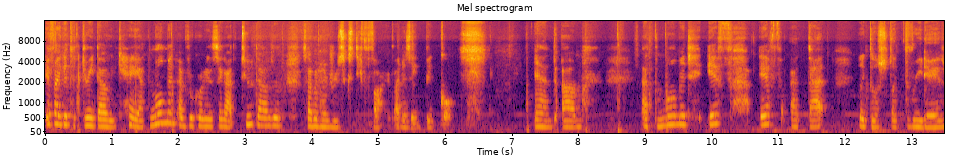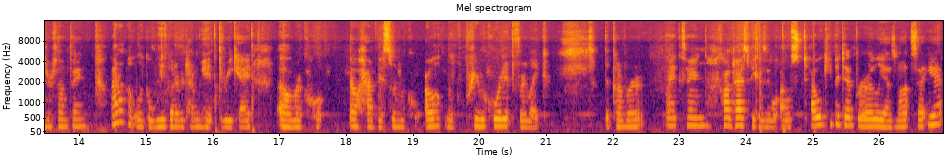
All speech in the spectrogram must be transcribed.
if I get to 3,000k at the moment, I've recorded this. I got 2,765. That is a big goal. And um, at the moment, if if at that like those like three days or something, I don't know, like a week, whatever time we hit 3K, I'll record. I'll have this one record. I'll like pre-record it for like the cover like thing contest because it will, I will I will keep it temporarily as not set yet,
